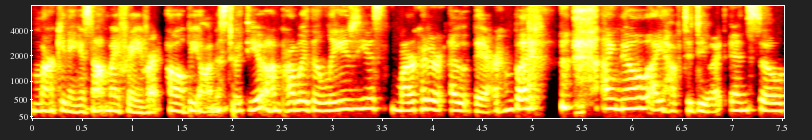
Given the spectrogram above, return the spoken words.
marketing is not my favorite. I'll be honest with you. I'm probably the laziest marketer out there, but I know I have to do it. And so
